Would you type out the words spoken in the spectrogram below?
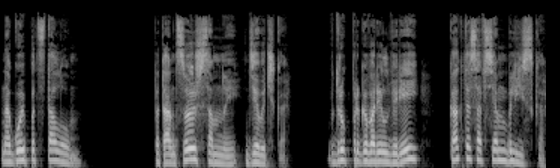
ногой под столом. «Потанцуешь со мной, девочка?» Вдруг проговорил Верей как-то совсем близко.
